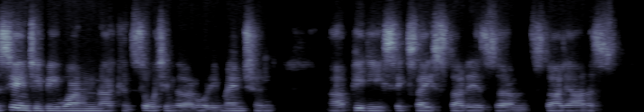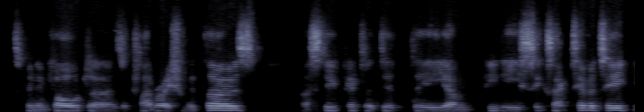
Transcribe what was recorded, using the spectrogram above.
The CNGB1 uh, consortium that I've already mentioned, uh, PDE6A studies, um, Stylianos has been involved uh, as a collaboration with those. Uh, Steve Pickler did the um, PDE6 activity.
